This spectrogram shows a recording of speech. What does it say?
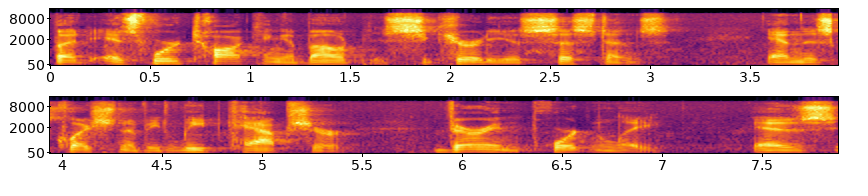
But as we're talking about security assistance and this question of elite capture, very importantly, as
